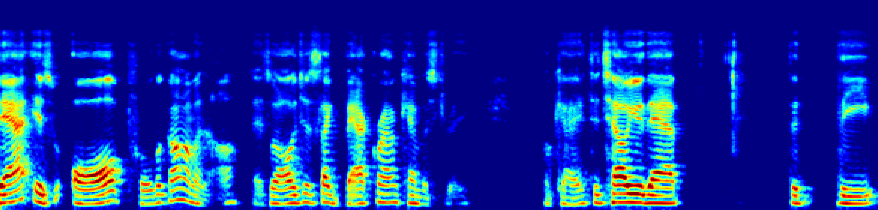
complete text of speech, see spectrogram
That is all prolegomena. That's all just like background chemistry. Okay, to tell you that the the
